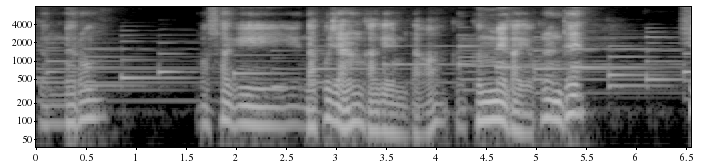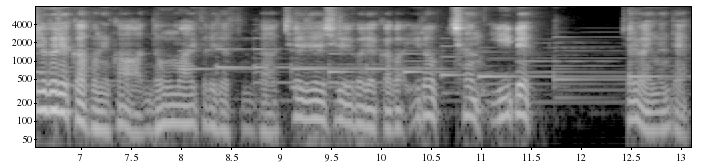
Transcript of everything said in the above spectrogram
경매로 뭐 사기 나쁘지 않은 가격입니다. 그 금매 가격. 그런데 실거래가 보니까 너무 많이 떨어졌습니다. 최저 실거래가가 1억 1,200짜리가 있는데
